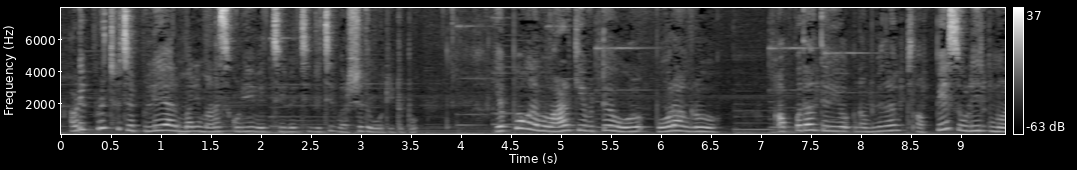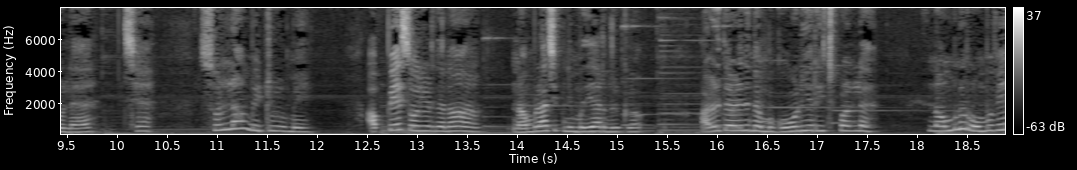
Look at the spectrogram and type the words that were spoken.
அப்படியே பிடிச்சி வச்ச பிள்ளையார் மாதிரி மனசுக்குள்ளேயே வச்சு வச்சு வச்சு வருஷத்தை ஓட்டிகிட்டு இருப்போம். எப்போ அவங்க நம்ம வாழ்க்கையை விட்டு ஓ போகிறாங்களோ அப்போ தான் தெரியும். நம்ம தான் அப்பயே சொல்லியிருக்கணும்ல. ச்சே சொல்லாமல் விட்டுருவோமே. அப்பயே சொல்லியிருந்தேன்னா நம்மளாச்சும் இப்போ நிம்மதியாக இருந்திருக்கலாம். அழுது அழுது நம்ம கோலியை ரீச் பண்ணல. நம்மளும் ரொம்பவே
